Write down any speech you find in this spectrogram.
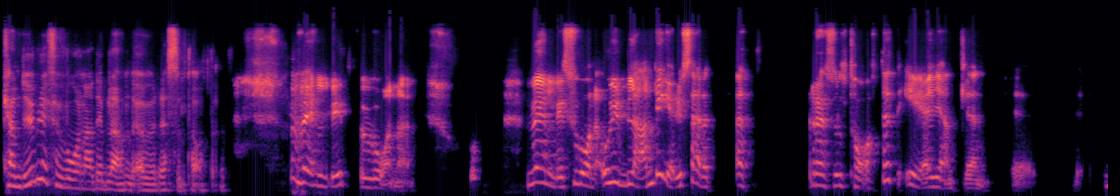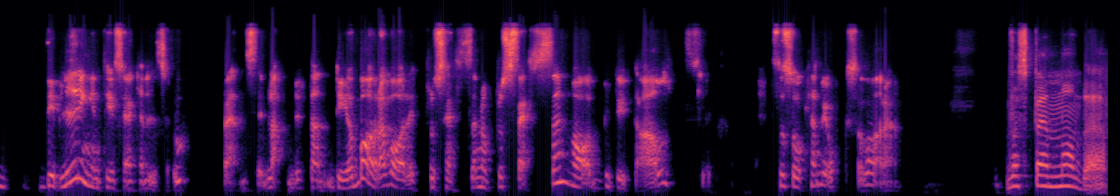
Kan du bli förvånad ibland över resultatet? Väldigt förvånad. Väldigt förvånad. Och ibland är det så här att, att resultatet är egentligen, eh, det blir ingenting som jag kan visa upp ens ibland, utan det har bara varit processen och processen har betytt allt. Så så kan det också vara. vad spännande.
